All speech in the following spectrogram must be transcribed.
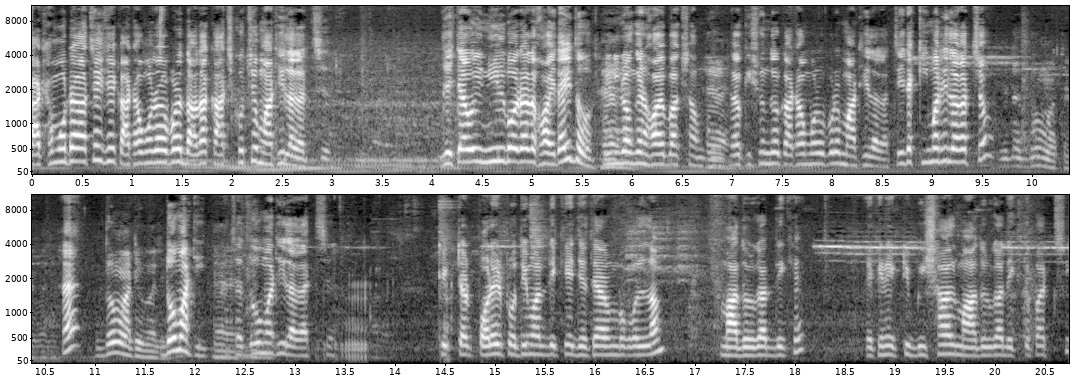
কাঠামোটা আছে সেই কাঠামোটার উপরে দাদা কাজ করছে মাটি লাগাচ্ছে। যেটা ওই নীল বর্ডার হয় তাই তো? হ্যাঁ। নীল রঙের হয় বাক সামথিং হ্যাঁ। কি সুন্দর কাঠামোর উপরে মাটি লাগাচ্ছে। এটা কি মাটি লাগাচ্ছ? এটা দু মাটি বলে। হ্যাঁ? দু মাটি বলে। দো মাটি? হ্যাঁ। আচ্ছা দো মাটি লাগাচ্ছে। ঠিকঠাক পরের প্রতিমার দিকে যেতে আরম্ভ করলাম মা দুর্গার দিকে। এখানে একটি বিশাল মা দুর্গা দেখতে পাচ্ছি।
